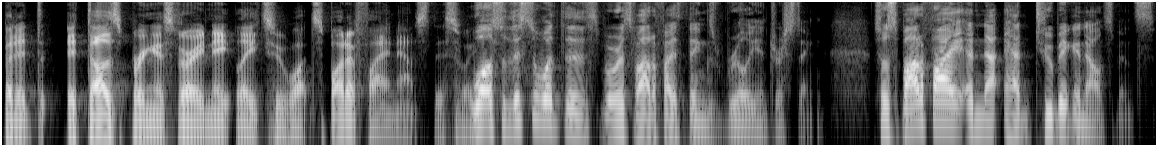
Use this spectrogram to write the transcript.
But it it does bring us very neatly to what Spotify announced this week. Well, so this is what the where Spotify thing's really interesting. So Spotify had two big announcements.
